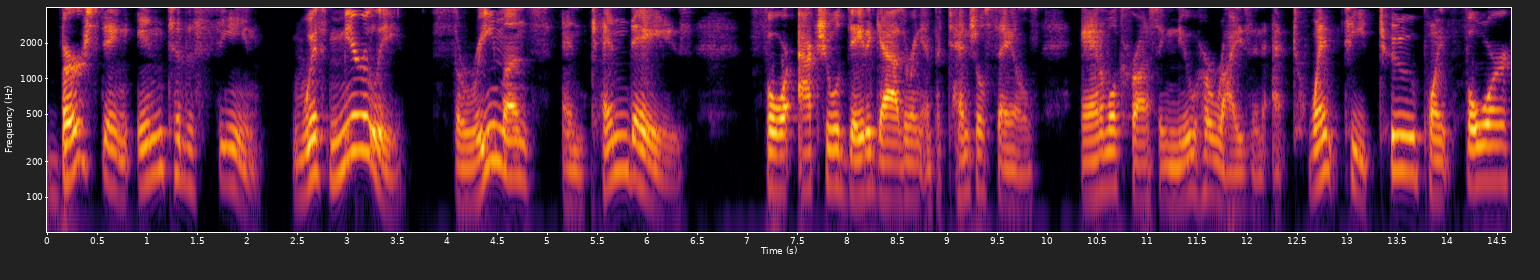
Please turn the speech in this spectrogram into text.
bursting into the scene with merely three months and 10 days for actual data gathering and potential sales. Animal Crossing New Horizon at 22.4 zero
